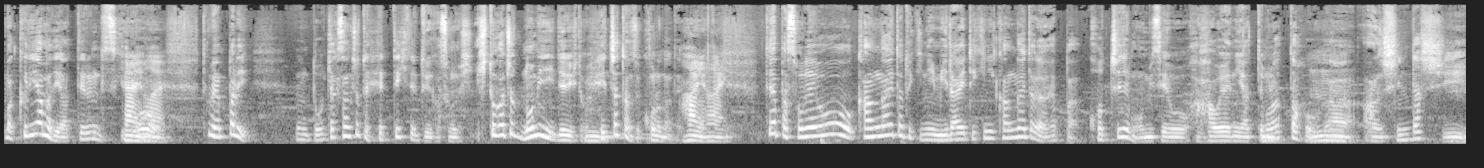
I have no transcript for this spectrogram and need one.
まあ、栗山でやってるんですけど、はいはい。でもやっぱり、うん、とお客さんちょっと減ってきてるというかその人がちょっと飲みに出る人が減っちゃったんですよ、コロナで。はいはい。でやっぱそれを考えた時に未来的に考えたらやっぱこっちでもお店を母親にやってもらった方が安心だし、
